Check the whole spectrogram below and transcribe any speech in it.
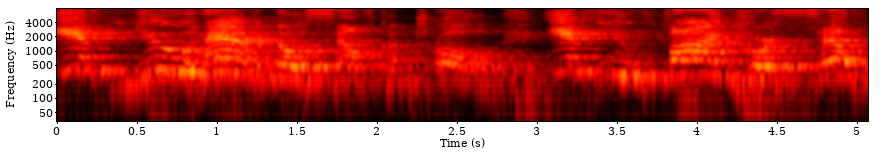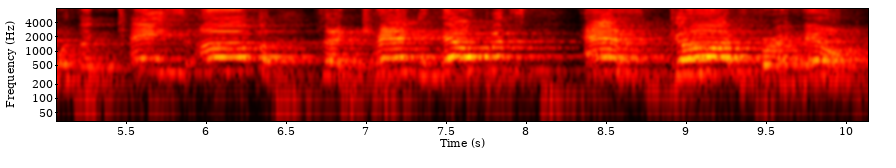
If you have no self control, if you find yourself with a case of the can't help it, ask God for help.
